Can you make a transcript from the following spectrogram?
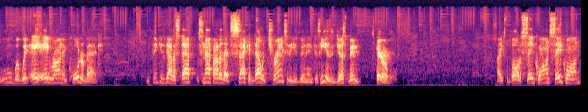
Ooh, but with AA running quarterback, you think he's got to snap snap out of that psychedelic trance that he's been in because he has just been terrible. Hikes the ball to Saquon. Saquon,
